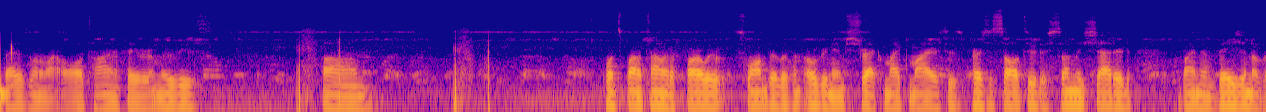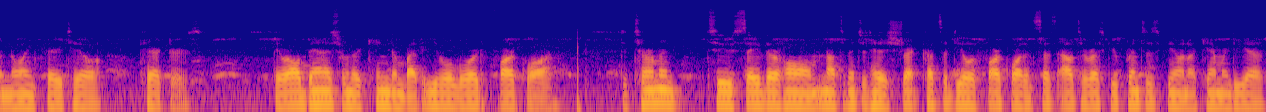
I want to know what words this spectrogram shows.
That is one of my all time favorite movies. Um, once upon a time, in a faraway swamp, there lived an ogre named Shrek, Mike Myers, whose precious solitude is suddenly shattered by an invasion of annoying fairy tale characters. They were all banished from their kingdom by the evil Lord Farquaad. Determined to save their home, not to mention his, Shrek cuts a deal with Farquaad and sets out to rescue Princess Fiona, Cameron Diaz.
